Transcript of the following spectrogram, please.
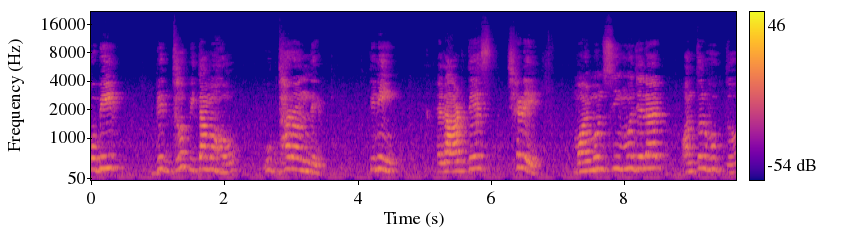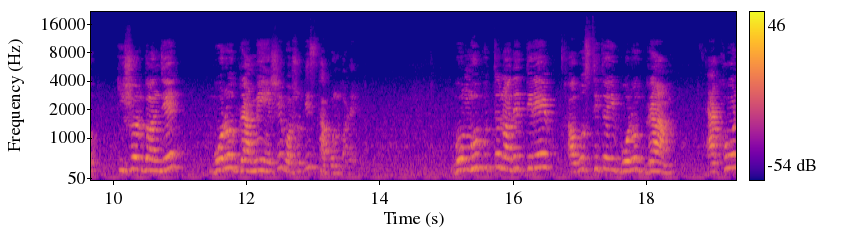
কবির বৃদ্ধ পিতামহ উদ্ধারণ দেব তিনি রাঢ়দেশ ছেড়ে ময়মনসিংহ জেলার অন্তর্ভুক্ত কিশোরগঞ্জের বড় গ্রামে এসে বসতি স্থাপন করেন। ব্রহ্মপুত্র নদের তীরে অবস্থিত এই বড় গ্রাম এখন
